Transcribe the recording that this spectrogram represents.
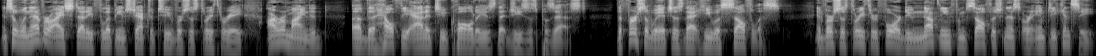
And so, whenever I study Philippians chapter 2, verses 3 through 8, I'm reminded of the healthy attitude qualities that Jesus possessed. The first of which is that he was selfless. In verses 3 through 4, do nothing from selfishness or empty conceit,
